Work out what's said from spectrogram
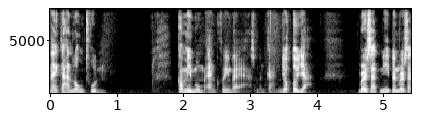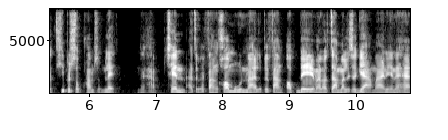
ในการลงทุนก็มีมุม anchoring bias เหมือนกัน ยกตัวอย่าง บริษัทนี้เป็นบริษัทที่ประสบความสำเร็จนะครับ เช่นอาจจะไปฟังข้อมูลมาหรือไปฟัง off day มาแล้วจำอะไรสักอย่างมาเนี่ยนะฮะ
